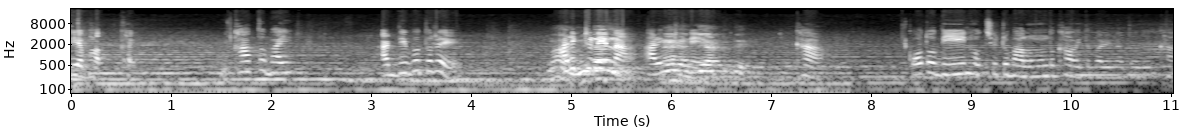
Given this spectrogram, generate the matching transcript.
দিয়ে ভাত খাই। খা তো ভাই। আর দিব তো রে আরেকটু নে না আরেকটু নে। খা। কতদিন হচ্ছে একটু ভালো মন্দ খাওয়াইতে পারি না তোদের খা।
